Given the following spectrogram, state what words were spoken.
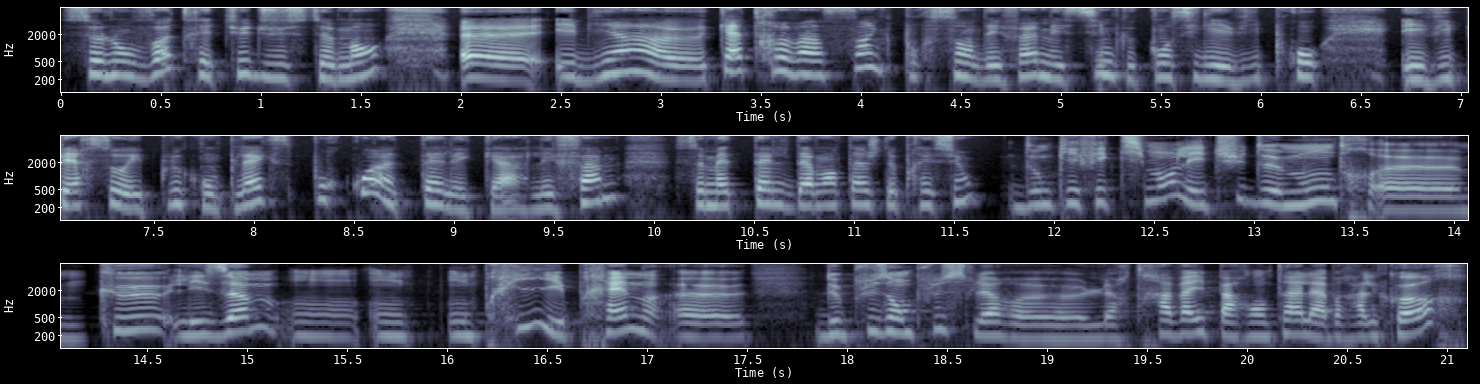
selon votre étude justement, euh, eh bien, 85% euh, des femmes estiment que concilier vie pro et vie perso est plus complexe. Pourquoi un tel écart? Les femmes se mettent-elles davantage de pression? Donc effectivement, l'étude montre euh, que les hommes ont, pris et prennent de plus en plus leur, leur travail parental à bras le corps.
